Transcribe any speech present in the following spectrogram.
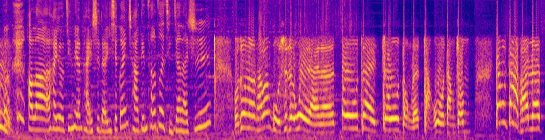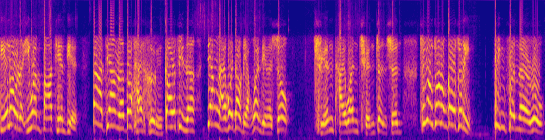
好了，还有今天盘市的一些观察跟操作，请教老师。我说呢，台湾股市的未来呢，都在周董的掌握当中。当大盘呢跌落了一万八千点，大家呢都还很高兴呢，将来会到两万点的时候，全台湾全正身。只有周董告诉你，兵分而入，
